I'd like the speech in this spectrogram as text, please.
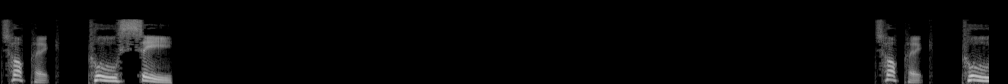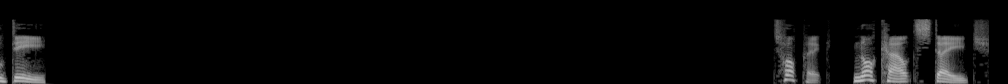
Topic: Pool C. Topic: Pool D. Topic: Knockout stage.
